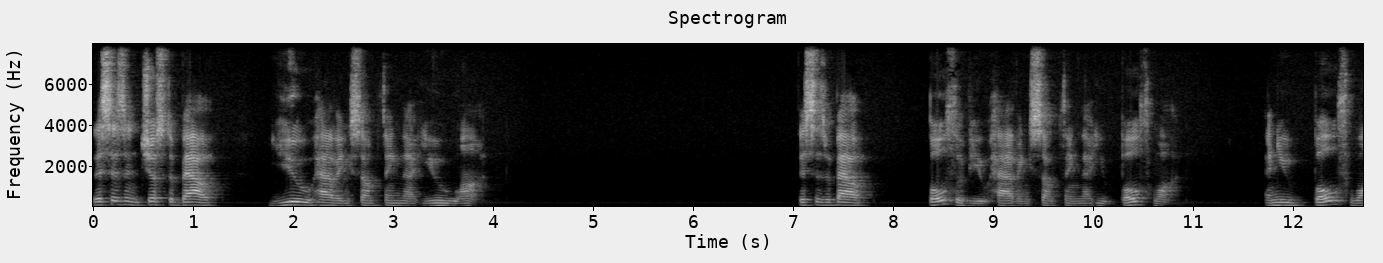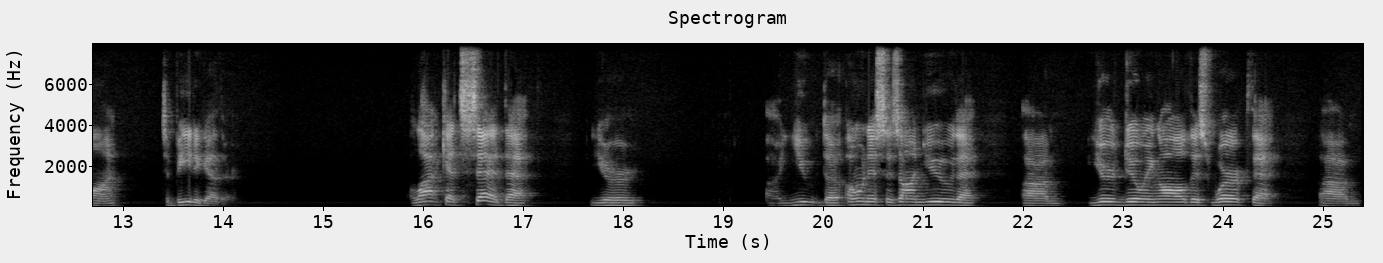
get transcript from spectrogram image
This isn't just about you having something that you want This is about both of you having something that you both want, and you both want to be together. A lot gets said that you're, uh, you the onus is on you that um, you're doing all this work that um,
